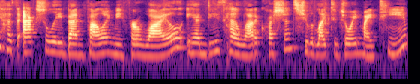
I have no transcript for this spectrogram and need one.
has actually been following me for a while, and Dee's had a lot of questions. She would like to join my team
